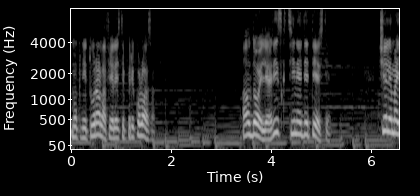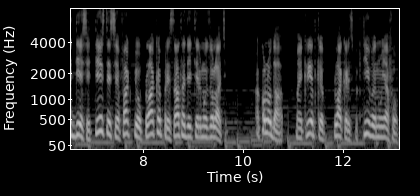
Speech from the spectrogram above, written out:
Mocnitura la fel este periculoasă. Al doilea risc ține de teste. Cele mai dese teste se fac pe o placă presată de termoizolație. Acolo da, mai cred că placa respectivă nu ia foc.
